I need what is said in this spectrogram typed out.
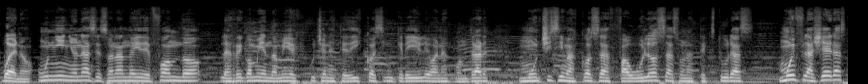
Bueno, un niño nace sonando ahí de fondo. Les recomiendo, amigos, que escuchen este disco, es increíble, van a encontrar muchísimas cosas fabulosas, unas texturas muy flasheras.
